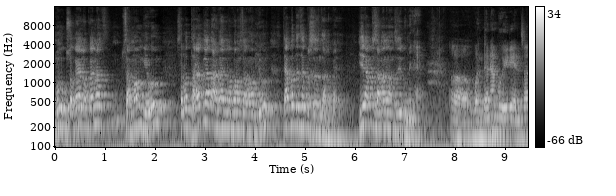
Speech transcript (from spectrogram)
मूक सगळ्या लोकांना सामावून घेऊन सर्व थरातल्या मार्गात लोकांना सामावून घेऊन त्या पद्धतीचं प्रशासन झालं पाहिजे. ही आमची सामान्य माणसाची भूमिका आहे. वंदना भोईर यांचा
